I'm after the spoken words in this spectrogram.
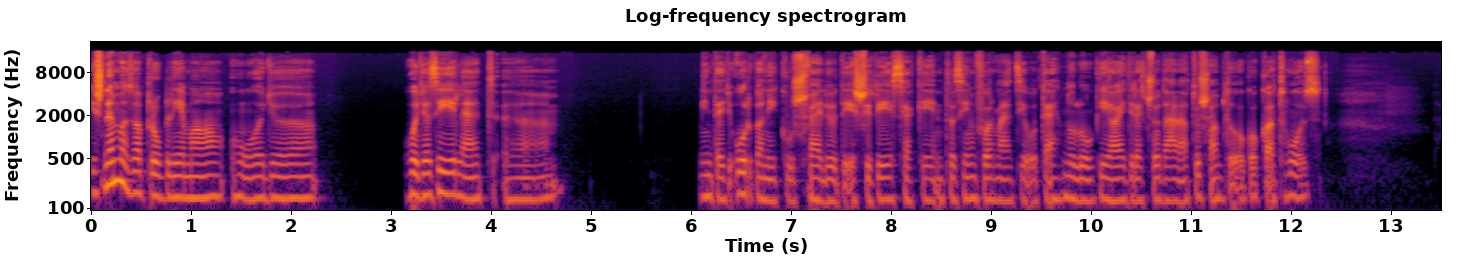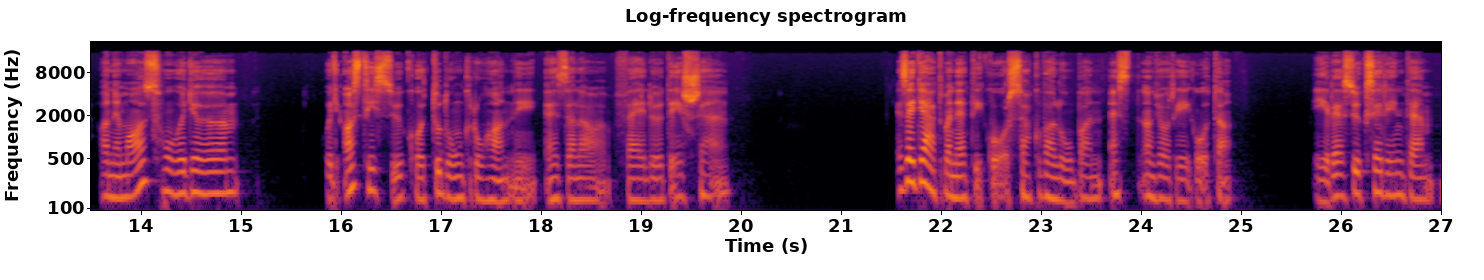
És nem az a probléma, hogy, hogy az élet mint egy organikus fejlődési részeként az információtechnológia egyre csodálatosabb dolgokat hoz hanem az, hogy, hogy azt hisszük, hogy tudunk rohanni ezzel a fejlődéssel. Ez egy átmeneti korszak valóban, ezt nagyon régóta érezzük szerintem,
